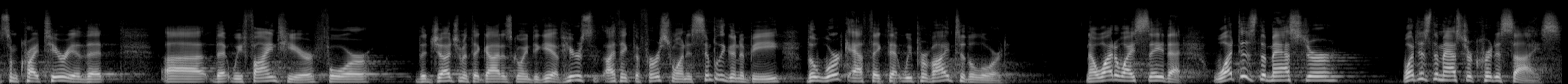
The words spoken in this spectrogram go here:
some criteria that, uh, that we find here for the judgment that God is going to give. Here's, I think, the first one is simply going to be the work ethic that we provide to the Lord. Now, why do I say that? What does the master, what does the master criticize?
